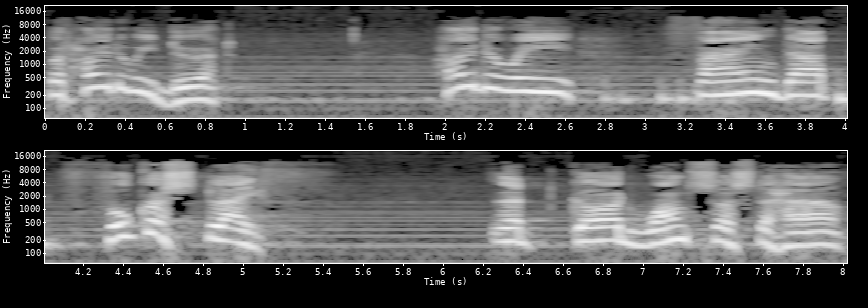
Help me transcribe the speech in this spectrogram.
But how do we do it? How do we find that focused life? that God wants us to have.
